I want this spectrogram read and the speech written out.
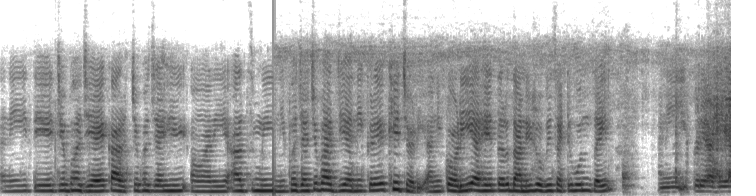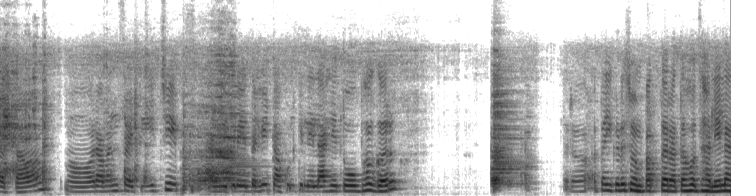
आणि ते जे भजी आहे कारचे भजी ही, आणि आज मी भज्याची भाजी आणि इकडे खिचडी. आणि कढी आहे तर दाणीशोभीसाठी होऊन जाईल. आणि इकडे आहे आता रामांसाठी चिप्स. आणि इकडे दही टाकून केलेला आहे तो भगर. तर आता इकडे स्वयंपाक तर आता हो झालेला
